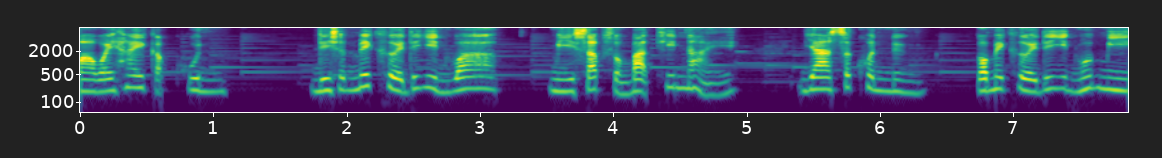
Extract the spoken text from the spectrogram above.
มาไว้ให้กับคุณ ดิฉันไม่เคยได้ยินว่า มีทรัพย์สมบัติที่ไหน ญาติสักคนหนึ่งก็ไม่เคยได้ยินว่ามี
